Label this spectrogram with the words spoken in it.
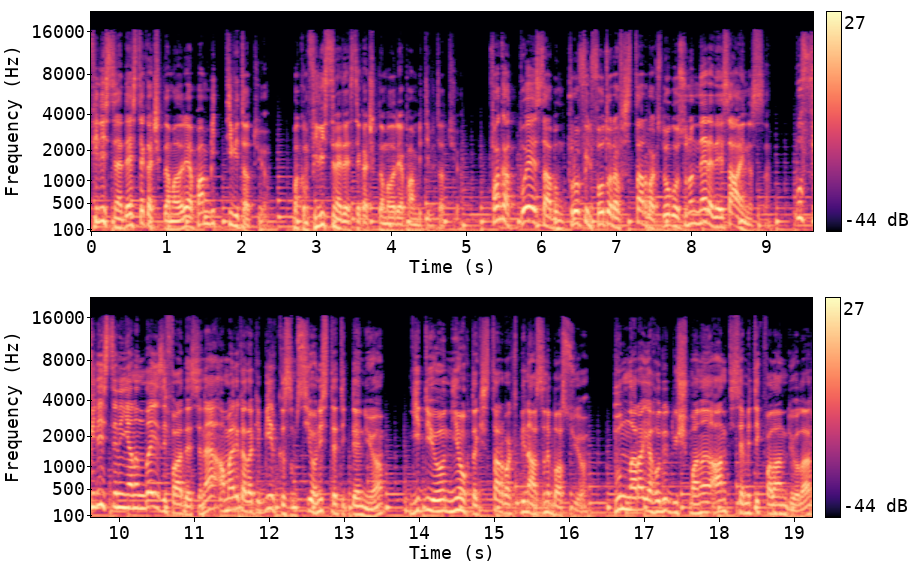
Filistin'e destek açıklamaları yapan bir tweet atıyor. Bakın Filistin'e destek açıklamaları yapan bir tweet atıyor. Fakat bu hesabın profil fotoğrafı Starbucks logosunun neredeyse aynısı. Bu Filistin'in yanındayız ifadesine Amerika'daki bir kısım Siyonist tetikleniyor. Gidiyor New York'taki Starbucks binasını basıyor. Bunlara Yahudi düşmanı, antisemitik falan diyorlar.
